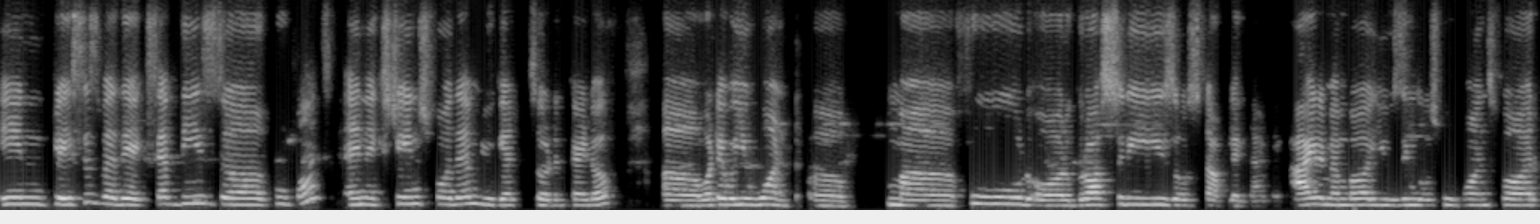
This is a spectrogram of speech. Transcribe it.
in places where they accept these uh, coupons. In exchange for them, you get certain kind of uh, whatever you want. Uh, food or groceries or stuff like that. I remember using those coupons for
